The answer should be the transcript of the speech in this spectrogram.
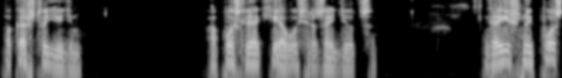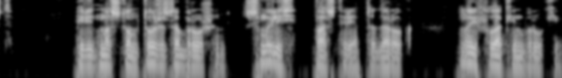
Пока что едем. А после Оки авось разойдется. Гаишный пост перед мостом тоже заброшен. Смылись пастыри автодорог. Ну и флаг им в руки.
